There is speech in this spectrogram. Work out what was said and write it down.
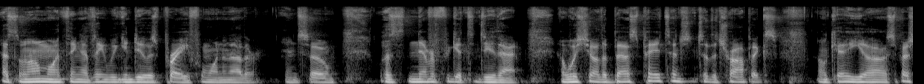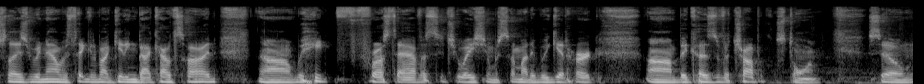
That's the number one thing I think we can do is pray for one another. And so let's never forget to do that. I wish you all the best. Pay attention to the tropics, okay? Uh, especially as we're now we're thinking about getting back outside. Uh, we hate for us to have a situation where somebody would get hurt um, because of a tropical storm. So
